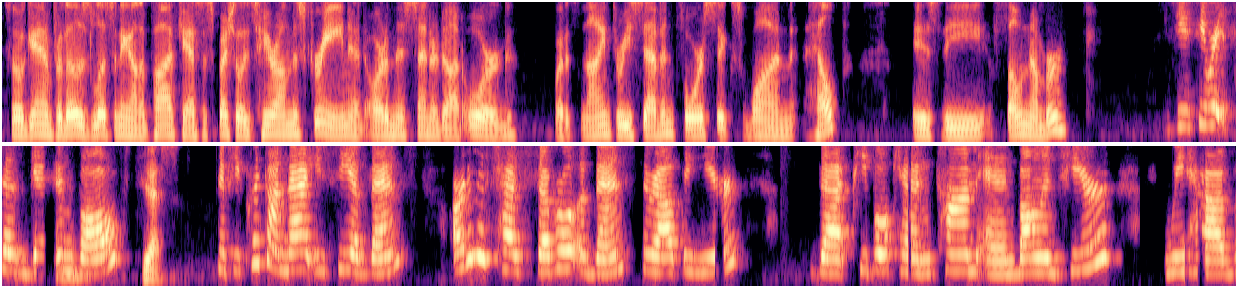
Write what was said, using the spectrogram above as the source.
so again for those listening on the podcast especially it's here on the screen at artemiscenter.org but it's 937-461 help is the phone number do you see where it says get involved yes so if you click on that you see events artemis has several events throughout the year that people can come and volunteer. We have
